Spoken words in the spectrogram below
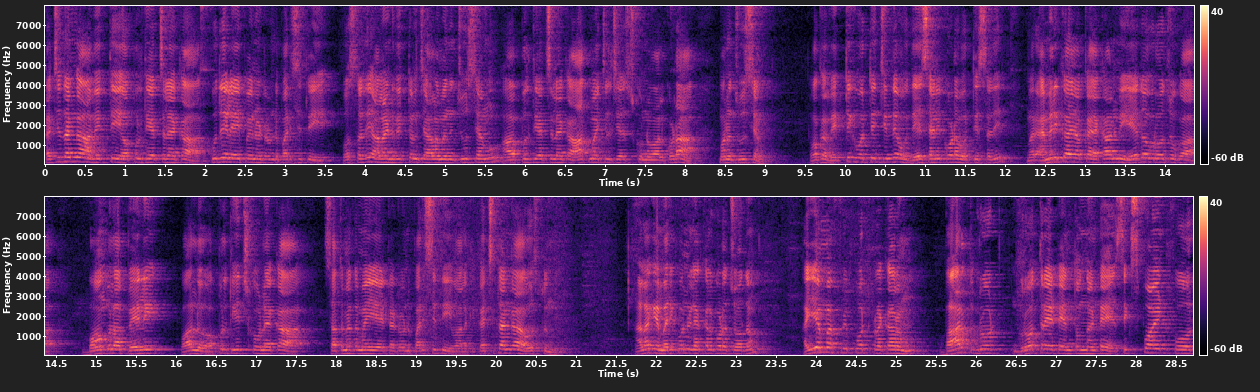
ఖచ్చితంగా ఆ వ్యక్తి అప్పులు తీర్చలేక కుదేలైపోయినటువంటి పరిస్థితి వస్తుంది. అలాంటి వ్యక్తులను చాలామందిని చూసాము ఆ అప్పులు తీర్చలేక ఆత్మహత్యలు చేసుకున్న వాళ్ళు కూడా మనం చూసాం ఒక వ్యక్తికి వర్తించిందే ఒక దేశానికి కూడా వర్తిస్తుంది. మరి అమెరికా యొక్క ఎకానమీ ఏదో ఒక రోజు ఒక బాంబులా పేలి వాళ్ళు అప్పులు తీర్చుకోలేక సతమతమయ్యేటటువంటి పరిస్థితి వాళ్ళకి ఖచ్చితంగా వస్తుంది. అలాగే మరికొన్ని లెక్కలు కూడా చూద్దాం. ఐఎంఎఫ్ రిపోర్ట్ ప్రకారం భారత్ గ్రోత్ గ్రోత్ రేట్ ఎంత ఉందంటే సిక్స్ పాయింట్ ఫోర్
